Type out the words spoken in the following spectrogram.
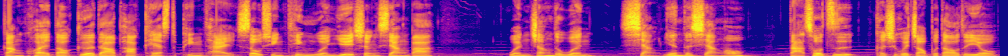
赶快到各大 Podcast 平台搜寻“听闻乐声响”吧。文章的文，响应的响哦，打错字可是会找不到的哟。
